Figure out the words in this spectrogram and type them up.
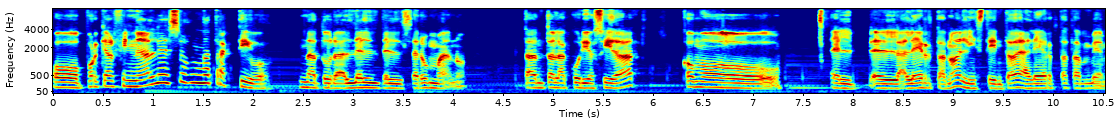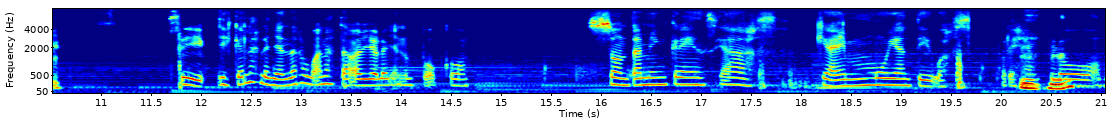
o porque al final eso es un atractivo natural del, del ser humano, tanto la curiosidad como el, el alerta, ¿no? El instinto de alerta también. Sí, y es que las leyendas urbanas, estaba yo leyendo un poco, son también creencias que hay muy antiguas. Por ejemplo,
